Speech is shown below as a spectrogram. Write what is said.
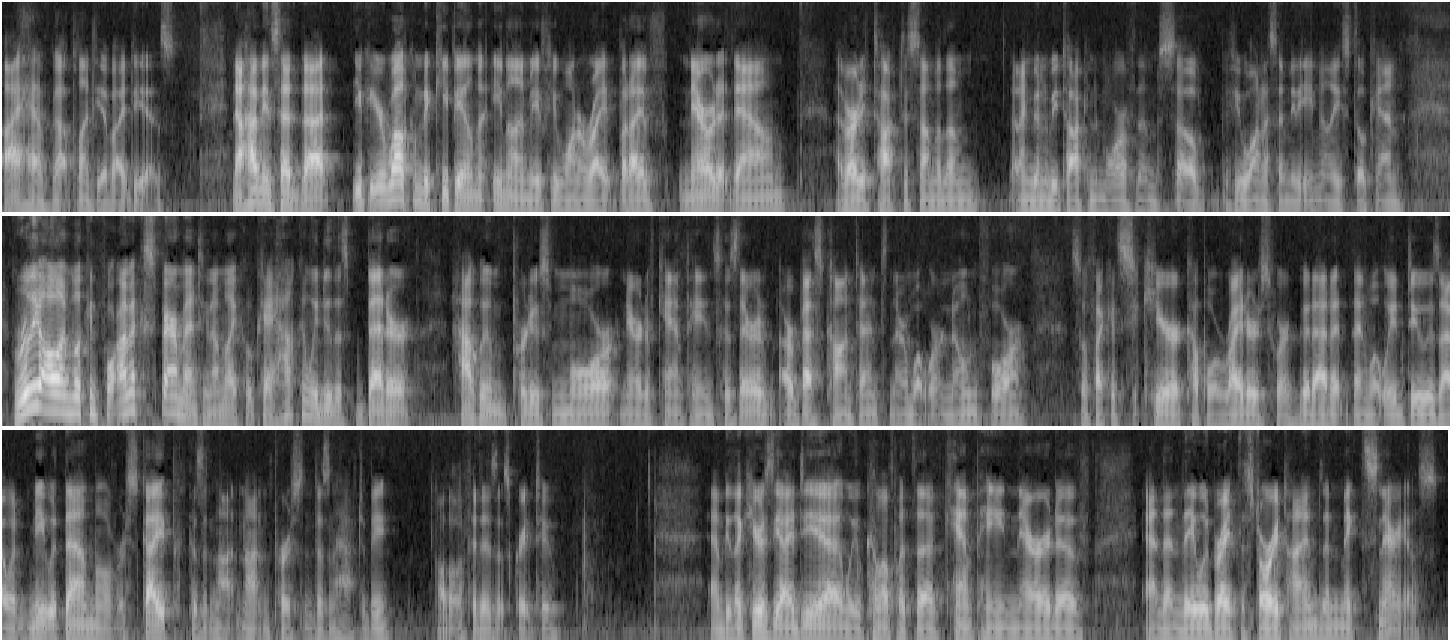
I have got plenty of ideas. Now, having said that, you are welcome to keep emailing me if you want to write, but I've narrowed it down. I've already talked to some of them and I'm going to be talking to more of them. So if you want to send me the email, you still can. Really, all I'm looking for, I'm experimenting. I'm like, okay, how can we do this better? How can we produce more narrative campaigns? Because they're our best content and they're what we're known for. So if I could secure a couple of writers who are good at it, then what we'd do is I would meet with them over Skype because it's not not in person. It doesn't have to be. Although if it is, it's great too. And be like, here's the idea, and we would come up with the campaign narrative, and then they would write the story times and make the scenarios.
